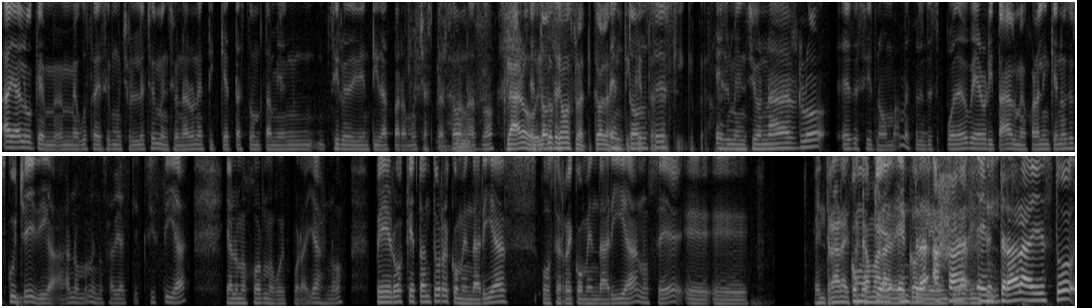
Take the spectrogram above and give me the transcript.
hay algo que me gusta decir mucho, el hecho de mencionar una etiqueta, esto también sirve de identidad para muchas personas, ¿no? Claro, es lo Entonces- que hemos platicado las entonces, etiquetas aquí. el mencionarlo es decir, no mames, pues entonces puede ver ahorita a lo mejor alguien que nos escuche y diga, ah, no mames, no sabía que existía y a lo mejor me voy por allá, ¿no? Pero, ¿qué tanto recomendarías o se recomendaría, no sé, eh, eh, Entrar a esta como cámara que de eco de entra- la identidad ajá, entrar a esto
